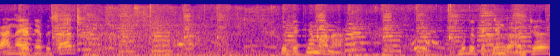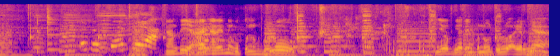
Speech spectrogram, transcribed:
Kan airnya besar. Bebeknya mana? Oh, bebeknya nggak ada. Ya. Nanti ya, nanti tunggu penuh dulu. Ayo biarin penuh dulu airnya.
